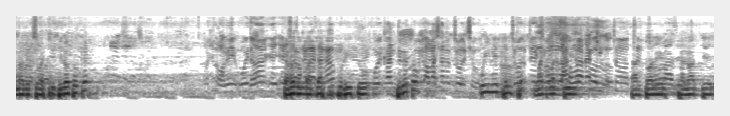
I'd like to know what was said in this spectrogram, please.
আমরা দেখতে পাচ্ছি বিরতকে। তেরো নম্বর জাতীয় পুরোহিত বিরত। থেকে আমার সাথে চলছে। ও। উইনে খেলছে মাঝ মাঝ দিয়ে আমরা কি করতে হতো? তার দলের খেলোয়াড়দের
